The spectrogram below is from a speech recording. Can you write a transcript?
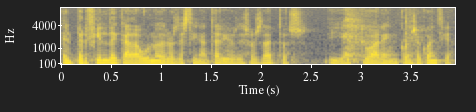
el perfil de cada uno de los destinatarios de esos datos y actuar en consecuencia.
